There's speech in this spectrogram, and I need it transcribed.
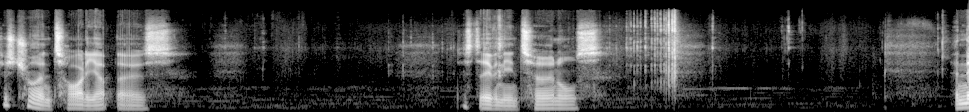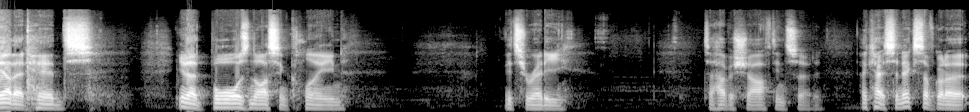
just try and tidy up those, just even the internals. And now that head's, you know, bore's nice and clean, it's ready to have a shaft inserted. Okay, so next I've got a,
